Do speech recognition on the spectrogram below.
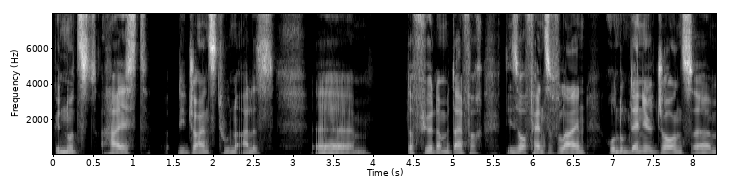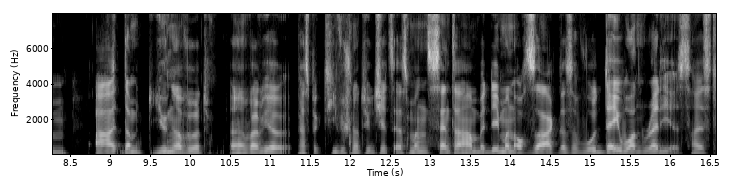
genutzt, heißt, die Giants tun alles ähm, dafür, damit einfach diese Offensive Line rund um Daniel Jones ähm, A, damit jünger wird, äh, weil wir perspektivisch natürlich jetzt erstmal einen Center haben, bei dem man auch sagt, dass er wohl Day One ready ist. Heißt,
